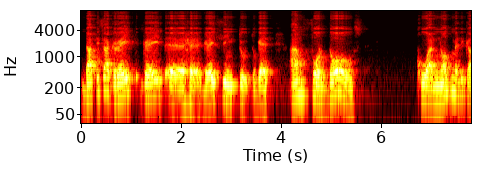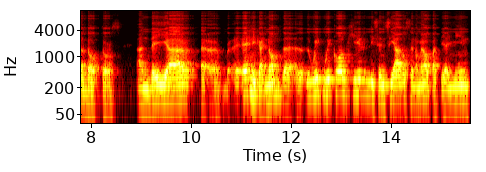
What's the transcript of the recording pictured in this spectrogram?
that is a great, great, uh, great thing to, to get. And for those who are not medical doctors, and they are uh, any kind, no, uh, we, we call here licenciados en homeopathy. I mean,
